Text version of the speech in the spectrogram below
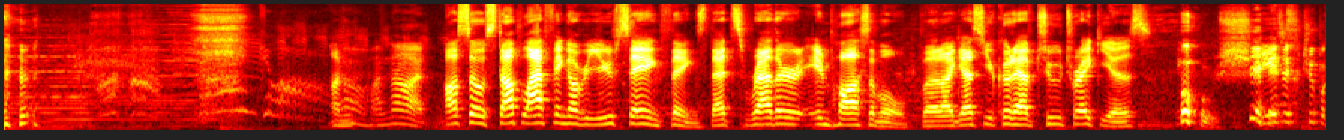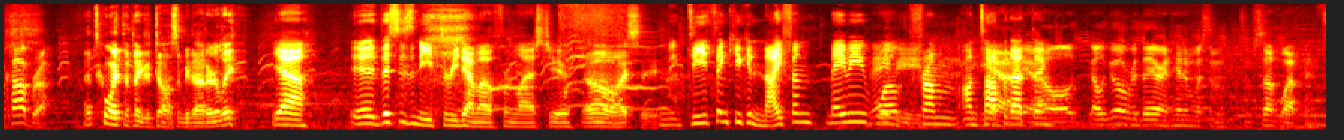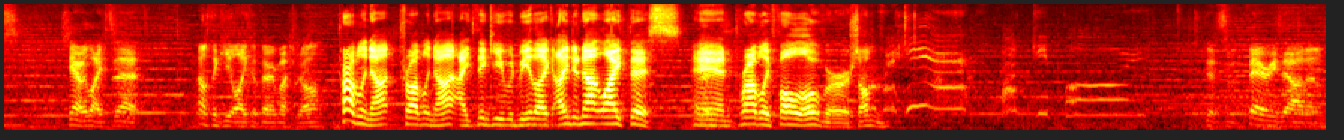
I'm... No, I'm not. Also, stop laughing over you saying things. That's rather impossible. But I guess you could have two tracheas. oh shit. He shit. is a chupacabra. That's quite the thing to toss at me that early. Yeah. Uh, this is an E3 demo from last year. Oh, I see. Do you think you can knife him, maybe? Well, from on top yeah, of that yeah, thing? I'll, I'll go over there and hit him with some, some sub weapons. See how he likes that. I don't think he like it very much at all. Probably not. Probably not. I think he would be like, I do not like this. And probably fall over or something. Get some fairies out of him.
